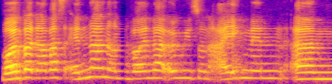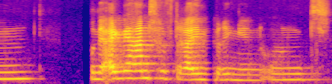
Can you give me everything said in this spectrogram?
wollen wir da was ändern und wollen da irgendwie so einen eigenen, ähm, so eine eigene Handschrift reinbringen und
